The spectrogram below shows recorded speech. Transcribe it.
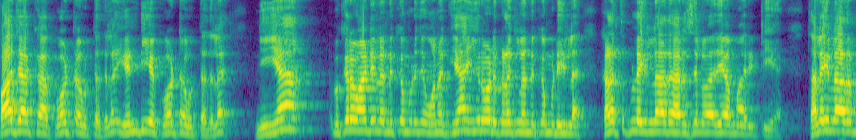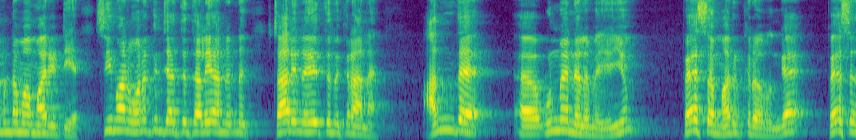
பாஜக கோட்டை விட்டதில் என்டிஏ கோட்டை விட்டதில் நீ ஏன் விக்கிரவாண்டியில் நிற்க முடிஞ்ச உனக்கு ஏன் ஈரோடு கிழக்கில் நிற்க முடியல? களத்துக்குள்ளே இல்லாத அரசியல்வாதியாக மாறிட்டிய. தலையில்லாத முண்டமாக மாறிட்டிய. சீமான் உனக்கும் சேர்த்து தலையாக நின்று ஸ்டாலின் எதிர்த்து நிற்கிறான அந்த உண்மை நிலைமையையும் பேச மறுக்கிறவங்க பேச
